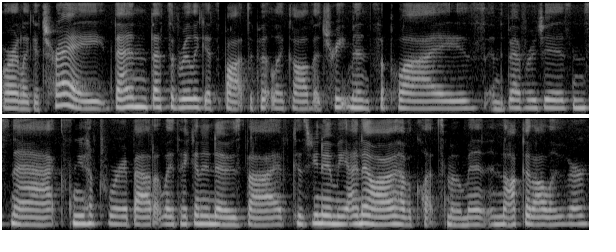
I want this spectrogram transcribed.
or like a tray, then that's a really good spot to put like all the treatment supplies and the beverages and snacks. And you have to worry about it like taking a nosedive because you know me, I know I'll have a klutz moment and knock it all over.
